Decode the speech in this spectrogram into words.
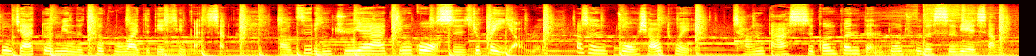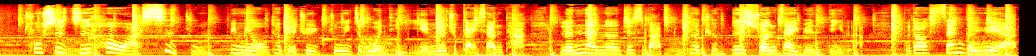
住家对面的车库外的电线杆上，导致邻居啊经过时就被咬了，造成左小腿长达十公分等多处的撕裂伤。出事之后啊，事主并没有特别去注意这个问题，也没有去改善它，仍然呢就是把比特犬是拴在原地啦。不到三个月啊，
